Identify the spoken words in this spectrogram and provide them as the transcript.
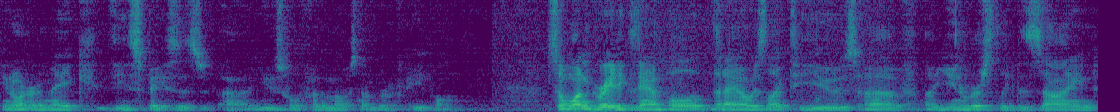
in order to make these spaces uh, useful for the most number of people. So one great example that I always like to use of a universally designed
